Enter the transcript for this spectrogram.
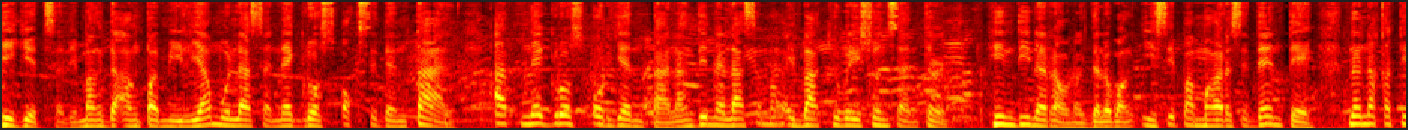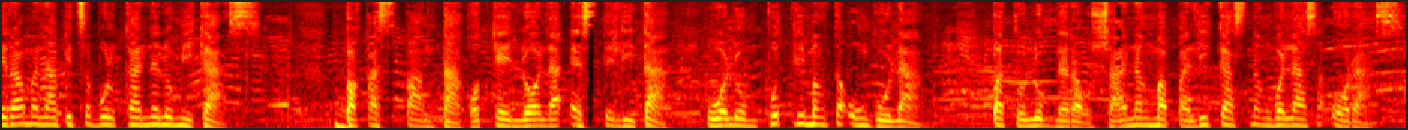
Higit sa limang daang pamilya mula sa Negros Occidental at Negros Oriental ang dinala sa mga evacuation center. Hindi na raw nagdalawang isip ang mga residente na nakatira malapit sa bulkan na lumikas. Bakas pa ang takot kay Lola Estelita, 85 taong gulang. Patulog na raw siya nang mapalikas ng wala sa oras.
